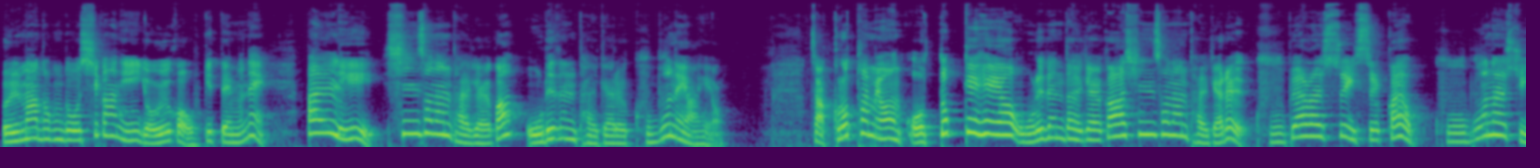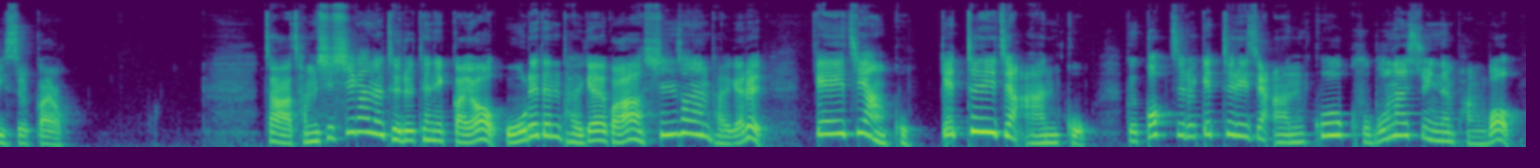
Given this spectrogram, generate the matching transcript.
얼마 정도 시간이 여유가 없기 때문에 빨리 신선한 달걀과 오래된 달걀을 구분해야 해요. 자, 그렇다면 어떻게 해야 오래된 달걀과 신선한 달걀을 구별할 수 있을까요? 구분할 수 있을까요? 자, 잠시 시간을 드릴 테니까요. 오래된 달걀과 신선한 달걀을 깨지 않고, 깨트리지 않고, 그 껍질을 깨트리지 않고 구분할 수 있는 방법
